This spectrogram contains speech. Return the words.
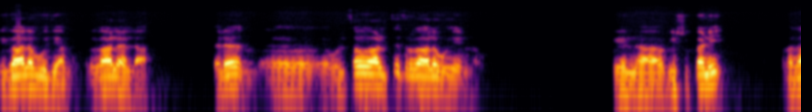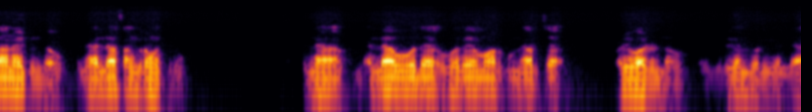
ത്രികാല പൂജയാണ്. ത്രികാലമല്ല ചില ഉത്സവകാലത്ത് ത്രികാല പൂജ ഉണ്ടാവും പിന്നെ വിഷുക്കണി പ്രധാനമായിട്ടുണ്ടാവും. പിന്നെ എല്ലാ സംക്രമത്തിനും. പിന്നെ എല്ലാ ഉപദ ഉപദേവന്മാർക്കും നേർച്ച വഴിപാടുണ്ടാവും. ഗുരുകൻ തുടങ്ങിയ എല്ലാ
